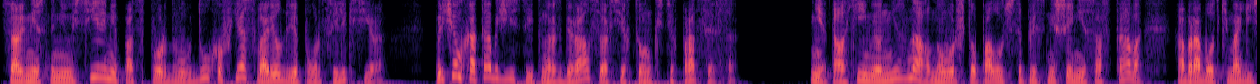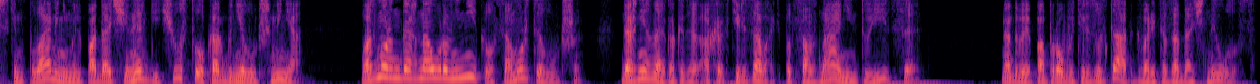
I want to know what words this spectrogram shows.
Совместными усилиями под спор двух духов я сварил две порции эликсира. Причем Хатабыч действительно разбирался во всех тонкостях процесса. Нет, алхимии он не знал, но вот что получится при смешении состава, обработке магическим пламенем или подаче энергии, чувствовал как бы не лучше меня. — Возможно, даже на уровне Николса, а может и лучше. Даже не знаю, как это охарактеризовать. Подсознание, интуиция. Надо бы попробовать результат, говорит озадаченный Улос.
